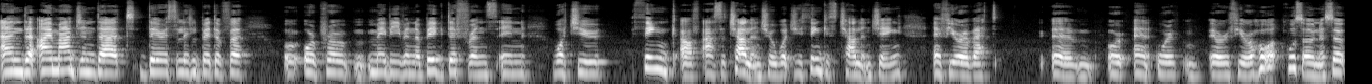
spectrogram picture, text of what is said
And uh, I imagine that there is a little bit of a, or, or pro, maybe even a big difference in what you think of as a challenge or what you think is challenging if you're a vet um, or or or if you're a horse owner. So,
